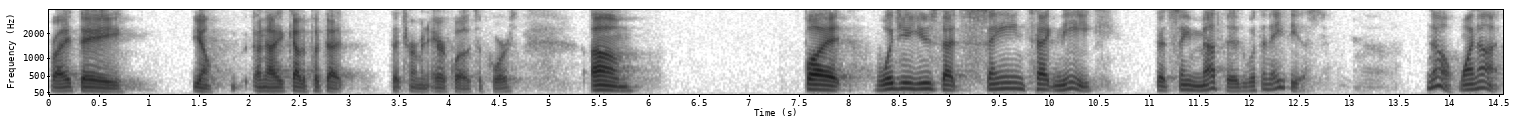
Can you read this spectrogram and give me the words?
right? They, you know, and I got to put that, that term in air quotes, of course. Um, but would you use that same technique, that same method with an atheist? No, why not?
